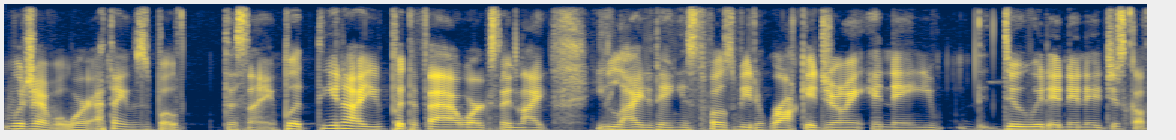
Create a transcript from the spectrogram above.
whichever word. I think it's both the same. But you know how you put the fireworks and like you light it and it's supposed to be the rocket joint, and then you do it, and then it just goes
